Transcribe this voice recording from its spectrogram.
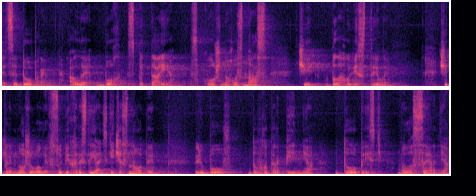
Все це добре, але Бог спитає в кожного з нас, чи благовістили чи примножували в собі християнські чесноти, любов, довготерпіння, добрість, милосердя,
